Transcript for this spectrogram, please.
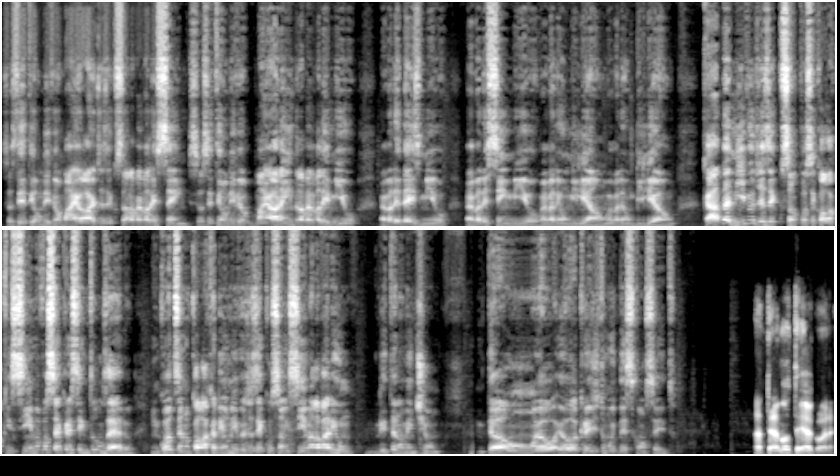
Se você tem um nível maior de execução, ela vai valer 100. Se você tem um nível maior ainda, ela vai valer mil, vai valer 10 mil, vai valer 100 mil, vai valer um milhão, vai valer um bilhão. Cada nível de execução que você coloca em cima, você acrescenta um zero. Enquanto você não coloca nenhum nível de execução em cima, ela vale um. Literalmente um. Então, eu, eu acredito muito nesse conceito. Até anotei agora.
